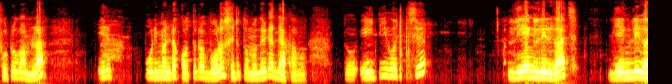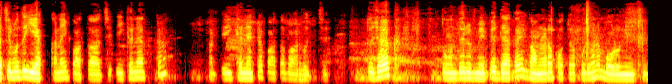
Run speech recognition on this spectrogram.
ছোট গামলা, এর পরিমাণটা কতটা বড় সেটা তোমাদেরকে দেখাবো। তো এইটি হচ্ছে লিয়াংলির গাছ। লিয়াংলির গাছের মধ্যে একখানাই পাতা আছে। এইখানে একটা আর এইখানে একটা পাতা বার হচ্ছে। তো যাই হোক, তোমাদের মেপে দেখাই গামলাটা কতটা পরিমাণে বড় নিয়েছি।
